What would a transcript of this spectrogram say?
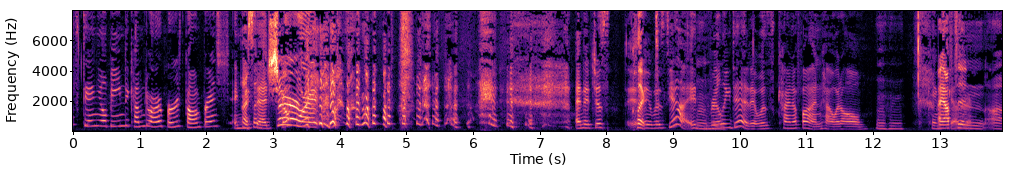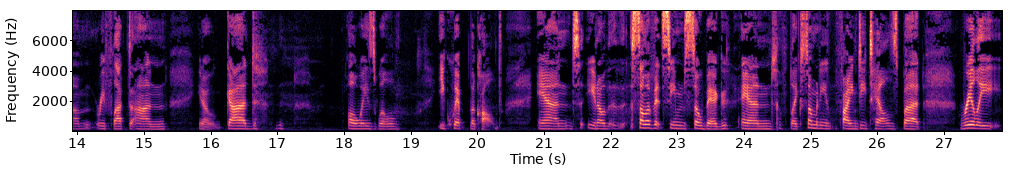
ask Danielle Bean to come to our first conference? And you I said, said, "Sure." Go for it. and it just, it, it was, yeah, it really did. It was kind of fun how it all came I together. often um, reflect on, you know, God always will equip the called. And, you know, th- some of it seems so big and like so many fine details, but really,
